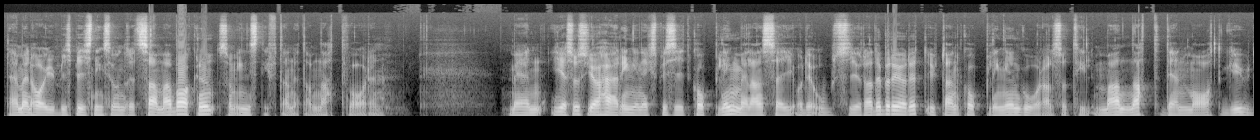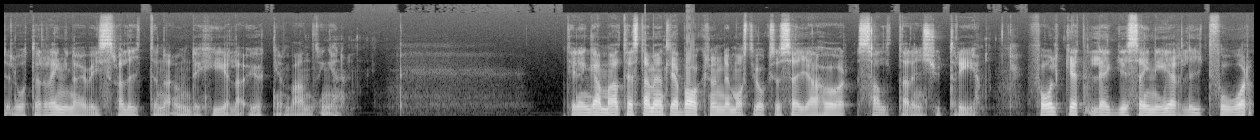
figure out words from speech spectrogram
Därmed har ju bespisningsundret samma bakgrund som instiftandet av nattvarden. Men Jesus gör här ingen explicit koppling mellan sig och det osyrade brödet utan kopplingen går alltså till mannat, den mat Gud låter regna över israeliterna under hela ökenvandringen. Till den gammaltestamentliga bakgrunden måste vi också säga hör Saltaren 23. Folket lägger sig ner likt får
